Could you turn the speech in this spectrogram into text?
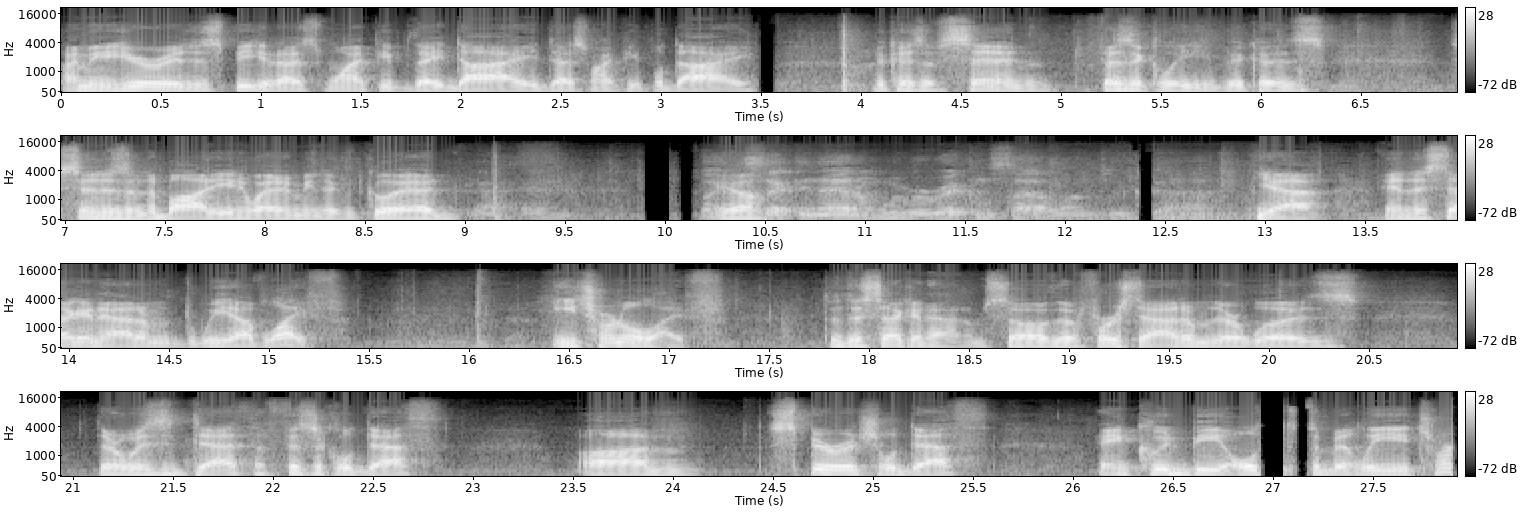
I mean, here it is speaking, that's why people, they died. That's why people die because of sin, physically, because sin is in the body. Anyway, I mean to go ahead. Yeah, and by Yeah. the second Adam, we were reconciled unto God. Yeah. In the second Adam, we have life, eternal life, to the second Adam. So the first Adam, there was there was death, a physical death, um, spiritual death, and could be ultimately eternal.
